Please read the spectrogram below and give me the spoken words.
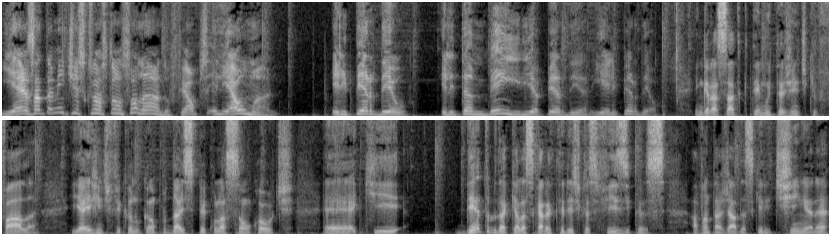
E é exatamente isso que nós estamos falando. O Phelps, ele é humano. Ele perdeu ele também iria perder e ele perdeu. Engraçado que tem muita gente que fala, e aí a gente fica no campo da especulação, coach, é, que dentro daquelas características físicas avantajadas que ele tinha, né,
